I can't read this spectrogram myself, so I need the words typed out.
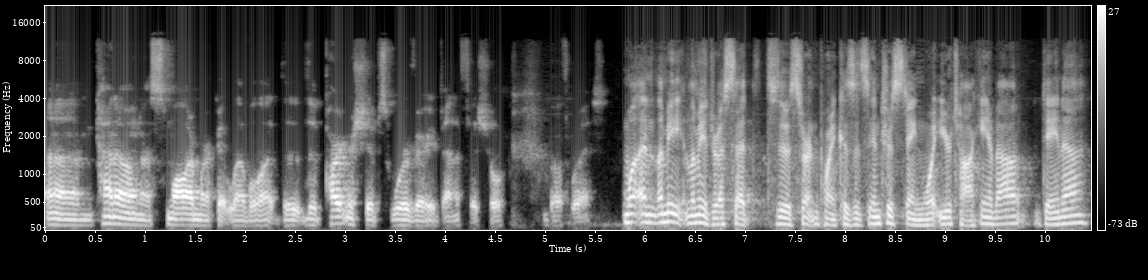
um, kind of on a smaller market level, uh, the the partnerships were very beneficial both ways. Well, and let me let me address that to a certain point because it's interesting what you're talking about, Dana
